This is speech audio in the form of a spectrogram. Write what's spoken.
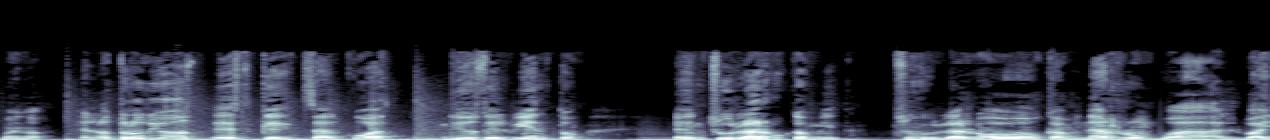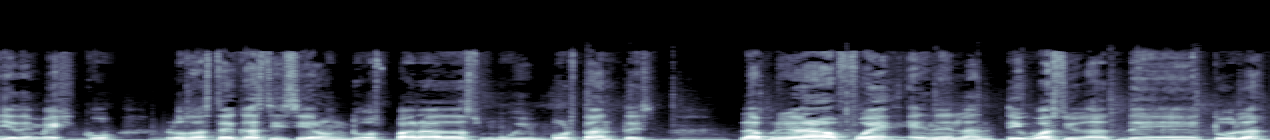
Bueno, el otro dios es Quetzalcoatl, dios del viento. En su largo, su largo caminar rumbo al Valle de México, los aztecas hicieron dos paradas muy importantes. La primera fue en la antigua ciudad de Tula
